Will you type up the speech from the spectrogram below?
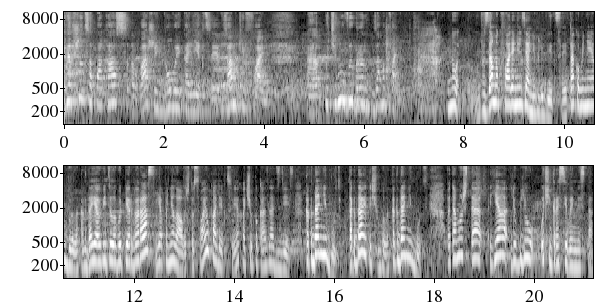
завершился показ вашей новой коллекции в замке Фаль. Э, почему выбран замок Фаль? Ну, в замок Фаля нельзя не влюбиться. И так у меня и было. Когда я увидела его первый раз, я поняла, вот, что свою коллекцию я хочу показать здесь. Когда-нибудь. Тогда это еще было когда-нибудь. Потому что я люблю очень красивые места.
